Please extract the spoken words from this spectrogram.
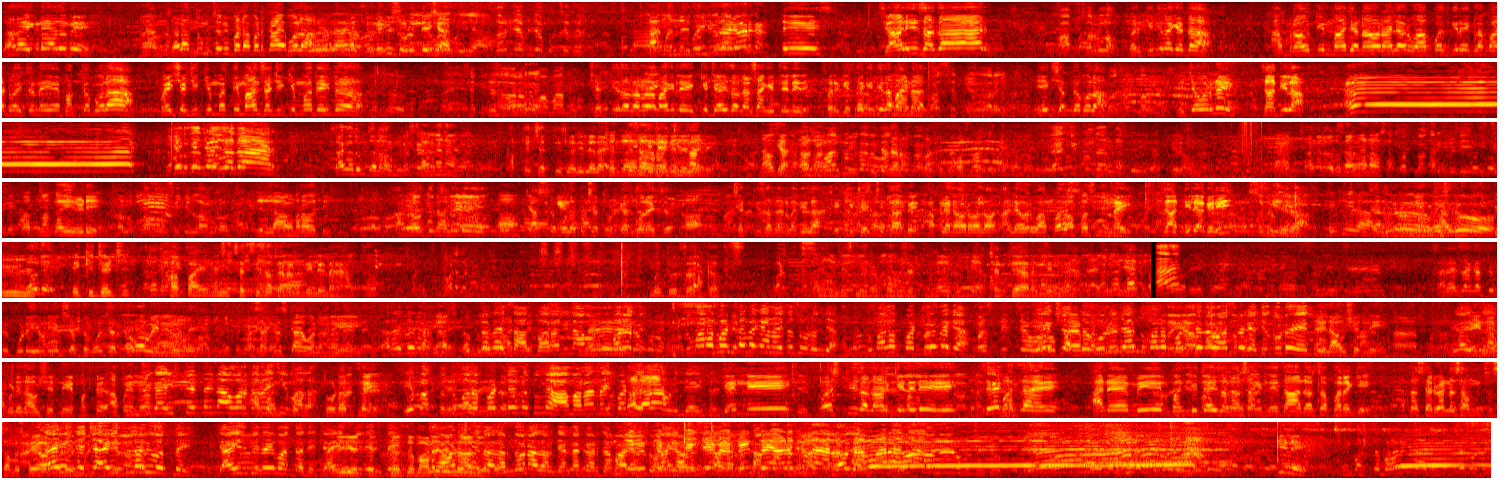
दादा इकडे या तुम्ही. चला तुमचं बी फटाफट. काय बोला? मग तुम्ही बी सोडून देशात. काय म्हणणं आहे तीस चाळीस हजार. बरं कितीला घेता? अमरावती माझ्या नावावर आल्यावर वापस गिरायकला पाठवायचं नाहीये. फक्त बोला. पैशाची किंमत नाही माणसाची किंमत आहे इथं. छत्तीस हजाराला मागितले एक्केचाळीस हजार सांगितलेले. बरं घेता कितीला फायनल एक शब्द बोला. त्याच्यावर नाही जातीला एक्केचाळीस हजार सांगा तुमचं नाव. सांगा ना फक्त छत्तीस ला दिलेला आहे. छत्तीस दिलेलं आहे. नाव सांगा. इथं धरा. सांगा ना पद्माकर हिरडे जिल्हा अमरावती. अमरावतीन आलेले हा. जास्त बोलापेक्षा थोडक्यात बोलायचं. छत्तीस हजारला दिला. एक्केचाळीस ची ताप आहे. आपल्या नावावर आला- आल्यावर वापस वापस नाही. नाही. जा दिल्या घरी. सुखी राहा. जाऊ दे. एक्केचाळीसची हाप आहे आणि छत्तीस हजाराला दिलेला आहे. मधुर सारखाच. सेम दिसणारा बघू शकता छत्ती छत्तीस हजाराला करायचा का तुम्ही पुढे येऊन एक शब्द बोलशाल तवा होईल तो. असा कस काय होणार आहे? तुमचं काय सात बारानी नाव बरं, तुम्हाला पटलं तर घ्या नाही तर सोडून द्या. तुम्हाला पटलं तर घ्या. एक शब्द बोलू द्या तुम्हाला पटलं तर वाचलं घ्या. ते कुठं एक नाही औषध नाही. नाही पुढे औषध नाही. फक्त आपण तुमची काही इस्टेट नाही नावावर करायची मला. तोडत नाही. हे फक्त तुम्हाला पटलं तर तुम्ही हा म्हणा नाही पटलं तर दादा सोडून द्या इथं. त्यांनी पस्तीस हजार केलेले. बदला आहे आणि मी पंचेचाळीस हजार सांगितले दहा हजारचा फरक आहे आता सर्वांना सम- समजतंय नाही ते चाळीसला बी होत नाही चाळीस बी नाही म्हणतात ते चाळीस बी देत नाही अडतीस. हजार दोन हजार त्यांना कर्ज भाडं सोळा. जाऊ द्या. दिले हे फक्त बोलून झाले, तिकडे बोलून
